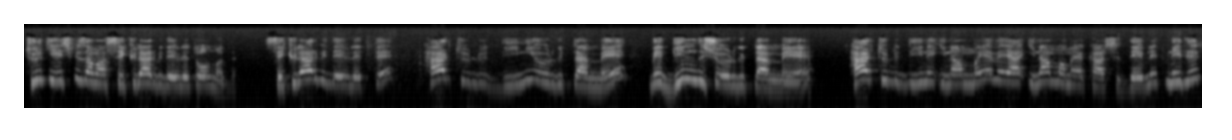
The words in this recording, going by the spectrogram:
Türkiye hiçbir zaman seküler bir devlet olmadı. Seküler bir devlette her türlü dini örgütlenmeye ve din dışı örgütlenmeye, her türlü dine inanmaya veya inanmamaya karşı devlet nedir?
